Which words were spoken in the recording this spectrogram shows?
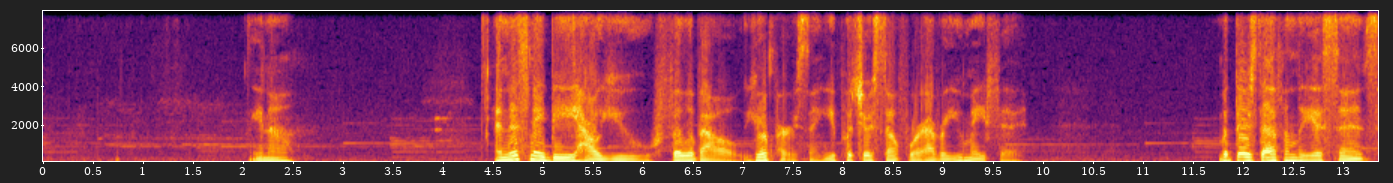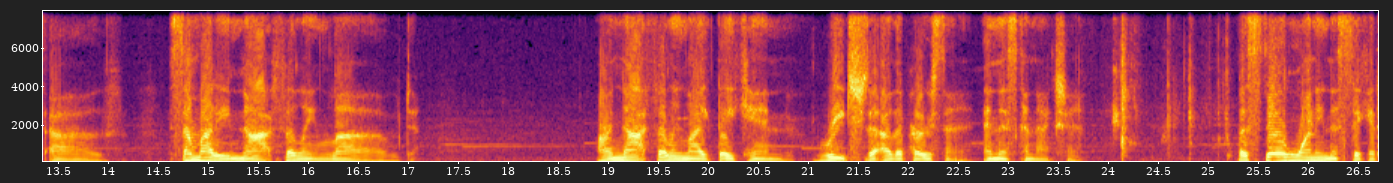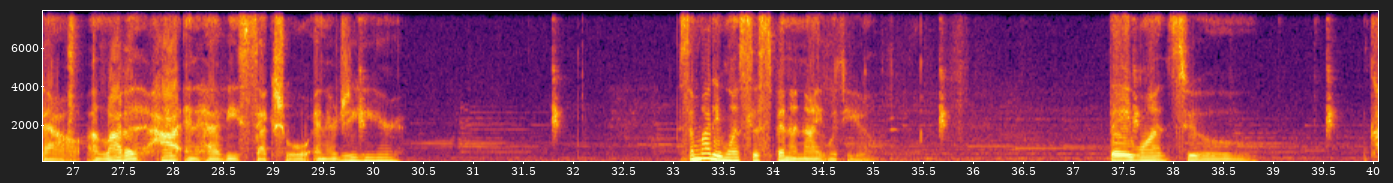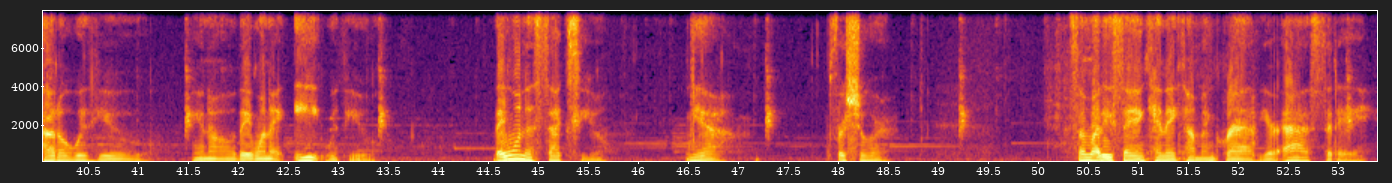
You know? And this may be how you feel about your person. You put yourself wherever you may fit. But there's definitely a sense of somebody not feeling loved or not feeling like they can reach the other person in this connection. But still wanting to stick it out. A lot of hot and heavy sexual energy here. Somebody wants to spend a night with you. They want to cuddle with you. You know, they want to eat with you. They want to sex you. Yeah, for sure. Somebody saying, can they come and grab your ass today?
